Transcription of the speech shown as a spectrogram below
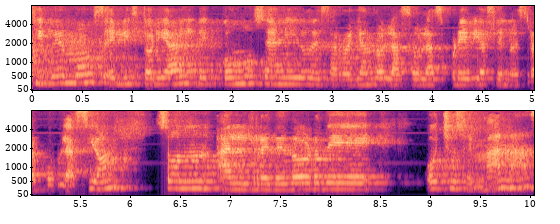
si vemos el historial de cómo se han ido desarrollando las olas previas en nuestra población, son alrededor de ocho semanas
